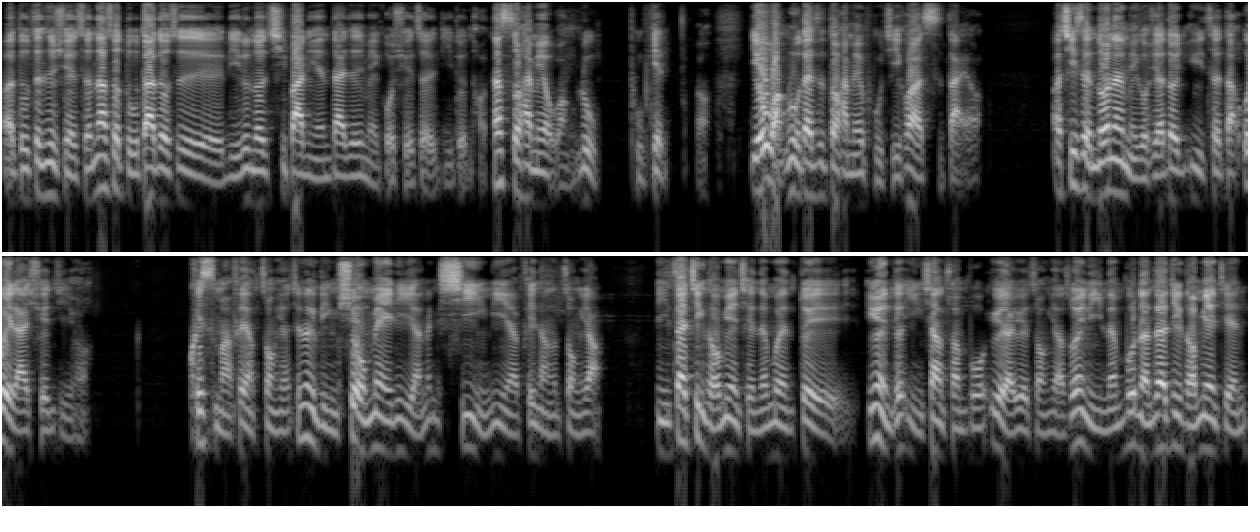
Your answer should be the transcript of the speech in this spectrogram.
呃，读政治学的时候，那时候读大都是理论，都是七八年代，这是美国学者的理论哈。那时候还没有网络普遍哦，有网络，但是都还没有普及化的时代哦。啊，其实很多呢，美国学校都预测到未来选举哈，Christmas 非常重要，就那个领袖魅力啊，那个吸引力啊，非常的重要。你在镜头面前能不能对？因为你的影像传播越来越重要，所以你能不能在镜头面前，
